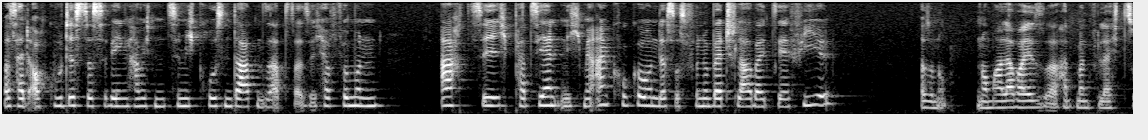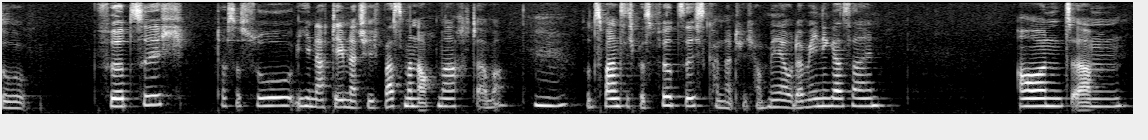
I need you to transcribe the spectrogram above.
Was halt auch gut ist, deswegen habe ich einen ziemlich großen Datensatz. Also ich habe 85 Patienten, die ich mir angucke und das ist für eine Bachelorarbeit sehr viel. Also no normalerweise hat man vielleicht so 40. Das ist so, je nachdem natürlich, was man auch macht, aber mhm. so 20 bis 40. Es kann natürlich auch mehr oder weniger sein. Und ähm,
